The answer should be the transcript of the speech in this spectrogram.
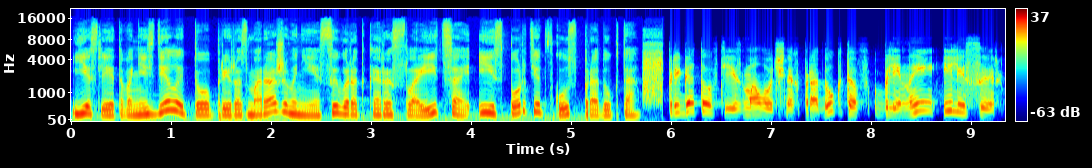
Если этого не сделать, то при размораживании сыворотка расслоится и испортит вкус продукта. Приготовьте из молочных продуктов блины или сыр.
